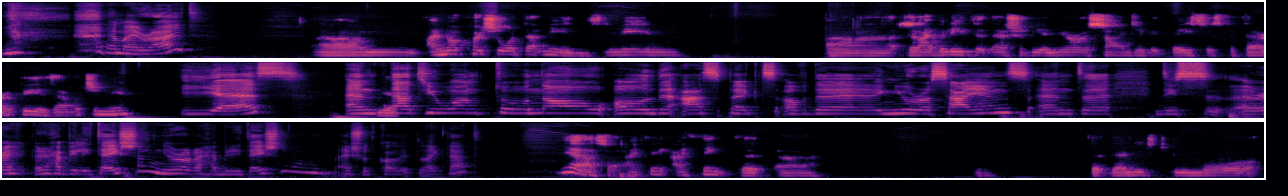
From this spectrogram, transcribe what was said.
am I right? Um, I'm not quite sure what that means. You mean uh, that I believe that there should be a neuroscientific basis for therapy? Is that what you mean? Yes. And yeah. that you want to know all the aspects of the neuroscience and uh, this uh, re- rehabilitation, neurorehabilitation, I should call it like that. Yeah, so I think I think that uh, that there needs to be more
